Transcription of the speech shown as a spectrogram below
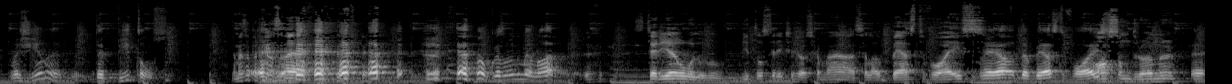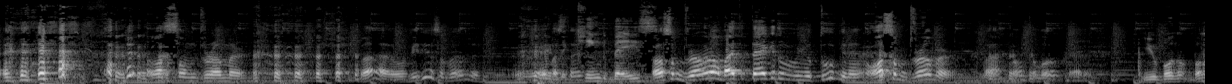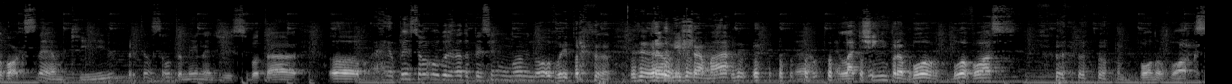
Imagina, The Beatles. É mais pensar. É. É uma coisa muito menor. Teria o, o Beatles teria que se chamar, sei lá, Best Voice, É, The Best Voice. Awesome Drummer. Awesome Drummer. Ah, eu ouviria essa banda. Ouviria The. King Bass. Awesome Drummer é um baita tag do YouTube, né? Awesome Drummer. Ah, não, tá louco, cara. E o Bono, Bonovox, né? Que pretensão também, né? De se botar. ah, eu pensei, gurizada, eu pensei num nome novo aí pra, pra eu me chamar. É, é latim pra boa, boa voz. Bonovox.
